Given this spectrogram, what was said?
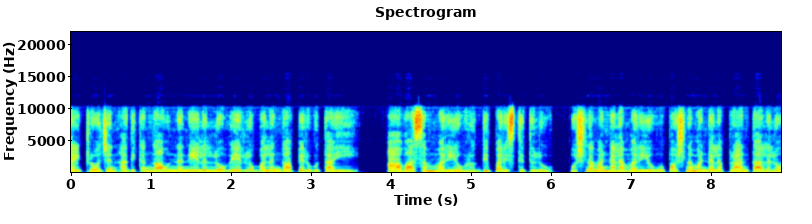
నైట్రోజన్ అధికంగా ఉన్న నేలల్లో వేర్లు బలంగా పెరుగుతాయి. ఆవాసం మరియు వృద్ధి పరిస్థితులు ఉష్ణమండల మరియు ఉపోష్ణమండల ప్రాంతాలలో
